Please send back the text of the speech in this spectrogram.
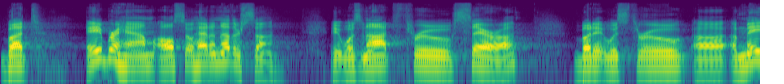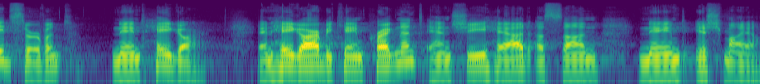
But Abraham also had another son. It was not through Sarah, but it was through uh, a maidservant named Hagar. And Hagar became pregnant, and she had a son named Ishmael.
